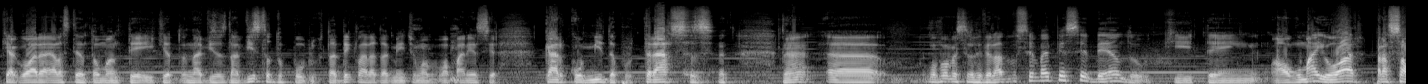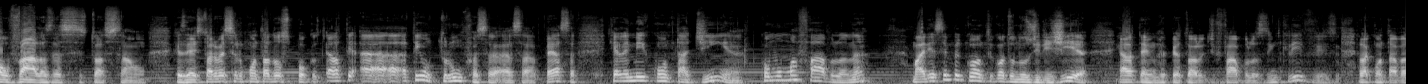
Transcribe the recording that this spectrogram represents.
que agora elas tentam manter e que na, na vista do público está declaradamente uma, uma aparência carcomida por traças, né? Uh, conforme vai sendo revelado, você vai percebendo que tem algo maior para salvá-las dessa situação. Quer dizer, a história vai sendo contada aos poucos. Ela tem, ela tem um trunfo, essa, essa peça, que ela é meio contadinha como uma fábula, né? Maria sempre, enquanto, enquanto nos dirigia, ela tem um repertório de fábulas incríveis. Ela contava,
